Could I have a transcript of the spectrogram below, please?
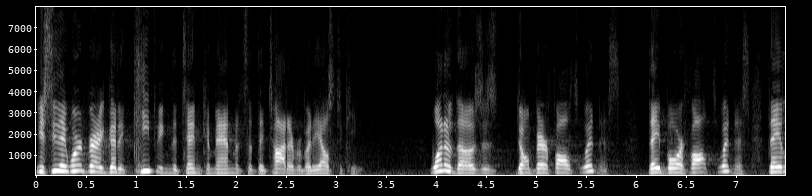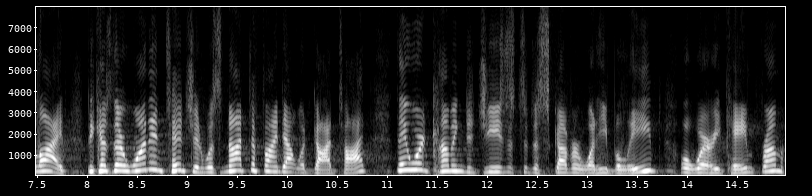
You see, they weren't very good at keeping the Ten Commandments that they taught everybody else to keep. One of those is don't bear false witness. They bore false witness. They lied because their one intention was not to find out what God taught. They weren't coming to Jesus to discover what he believed or where he came from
